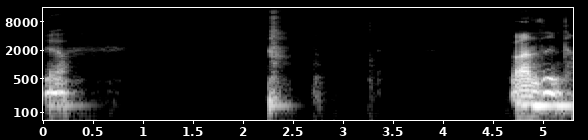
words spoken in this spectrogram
Ja. Wahnsinn.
